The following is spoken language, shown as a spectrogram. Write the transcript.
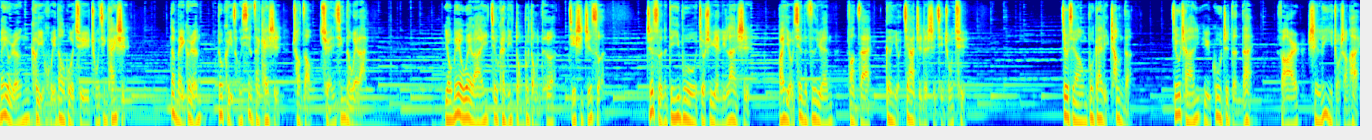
没有人可以回到过去重新开始，但每个人都可以从现在开始创造全新的未来。有没有未来，就看你懂不懂得及时止损。止损的第一步就是远离烂事。”把有限的资源放在更有价值的事情中去，就像不该里唱的：“纠缠与固执等待，反而是另一种伤害。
